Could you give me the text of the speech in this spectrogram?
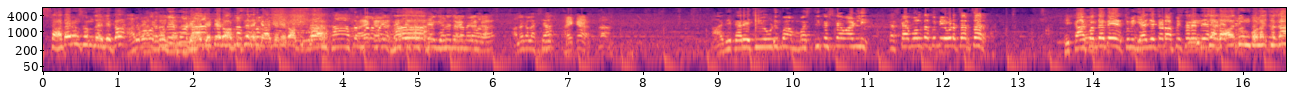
साधारण समजायले का? गॅजेटेड ऑफिसर आहे गॅजेटेड ऑफिसर अधिकाऱ्याची एवढी मस्ती कशी काय वाढली? कस काय बोलता तुम्ही एवढं चर चर ही काय पद्धत आहे? तुम्ही गॅजेटेड ऑफिसर आहे गावात येऊन बोलायचं का?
